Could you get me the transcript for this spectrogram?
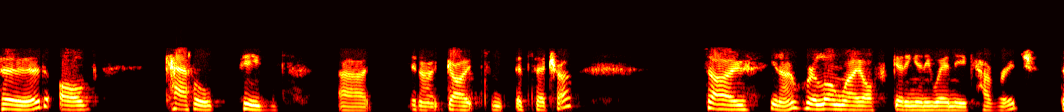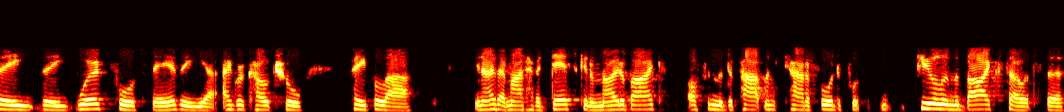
herd of cattle, pigs, uh, you know, goats, etc. So, you know, we're a long way off getting anywhere near coverage. The the workforce there, the uh, agricultural people are, you know, they might have a desk and a motorbike. Often the department can't afford to put fuel in the bike, so it's the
